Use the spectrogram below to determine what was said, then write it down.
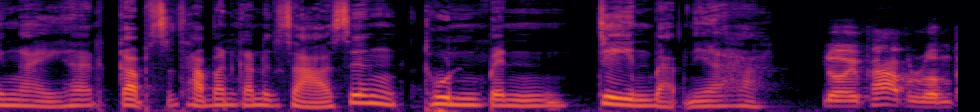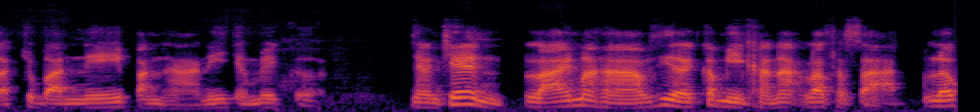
ยังไงคะกับสถาบันการศึกษาซึ่งทุนเป็นจีนแบบเนี้ยค่ะ โดยภาพรวมปัจจุบันนี้ปัญหานี้ยังไม่เกิด อย่างเช่น หลายมหาวิทยาลัยก็มีคณะรัฐศาสตร์ แล้ว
